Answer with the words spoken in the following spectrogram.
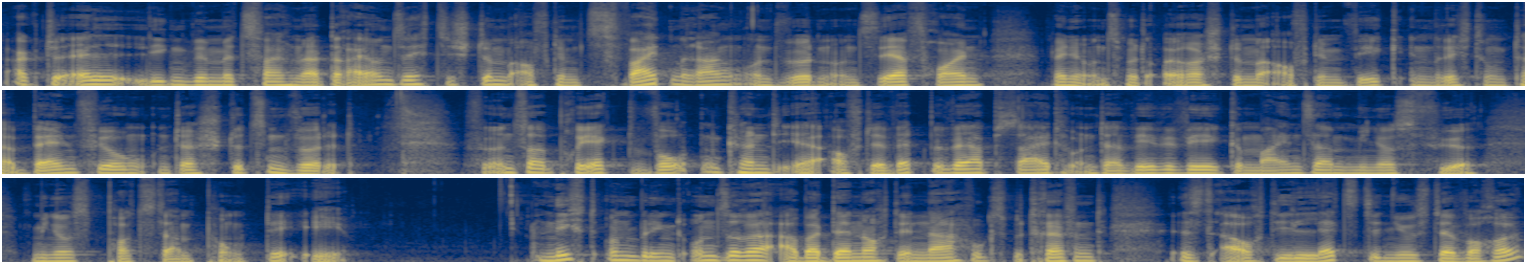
Aktuell liegen wir mit 263 Stimmen auf dem zweiten Rang und würden uns sehr freuen, wenn ihr uns mit eurer Stimme auf dem Weg in Richtung Tabellenführung unterstützen würdet. Für unser Projekt voten könnt ihr auf der Wettbewerbsseite unter www.gemeinsam-für-potsdam.de. Nicht unbedingt unsere, aber dennoch den Nachwuchs betreffend, ist auch die letzte News der Woche.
